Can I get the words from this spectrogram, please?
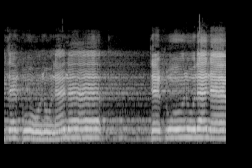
تكون لنا تكون لنا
